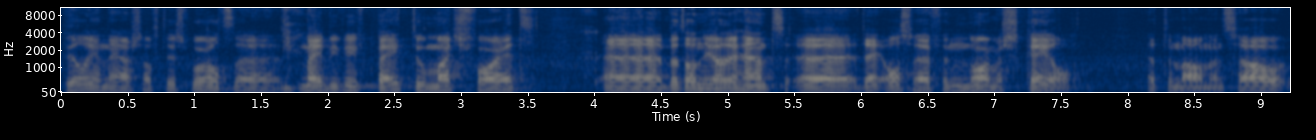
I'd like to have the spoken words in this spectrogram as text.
billionaires of this world. Uh, maybe we've paid too much for it. Uh, but on the other hand, uh, they also have enormous scale at the moment. So,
